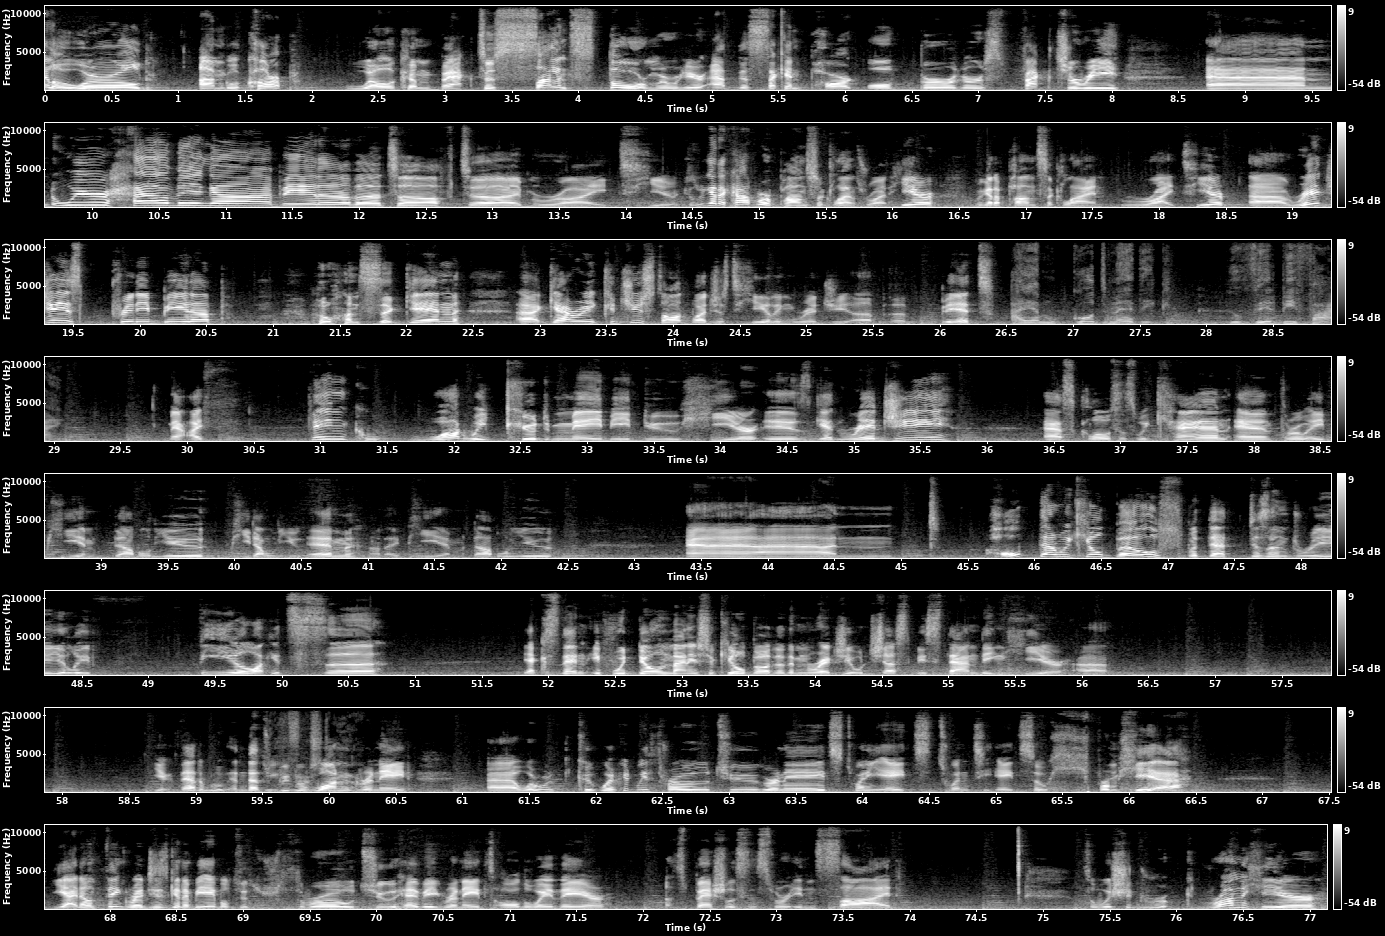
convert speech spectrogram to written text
Hello world, I'm Uncle Carp. Welcome back to Silent Storm. We're here at the second part of Burger's Factory. And we're having a bit of a tough time right here. Because we got a couple of Panzerkleins right here. We got a Panzerklein right here. Uh, Reggie's pretty beat up once again. Uh, Gary, could you start by just healing Reggie up a bit? I am good medic. You will be fine. Now, I think what we could maybe do here is get Reggie as close as we can and throw a PMW, PWM, not a PMW, and hope that we kill both, but that doesn't really feel like it's, uh, yeah, because then if we don't manage to kill both, then Reggie would just be standing here. Uh, yeah, that and that's with one grenade. Uh, where we, could where could we throw two grenades? 28, 28. So he, from here, yeah, I don't think Reggie's gonna be able to throw two heavy grenades all the way there, especially since we're inside. So we should run here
